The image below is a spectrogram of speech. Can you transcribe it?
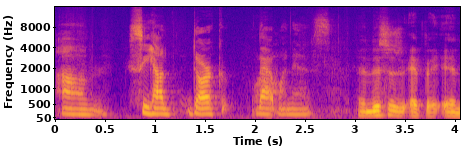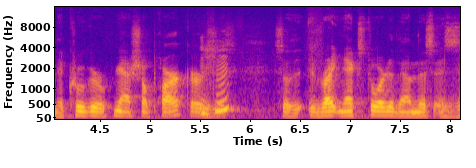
Um, see how dark that one is. And this is at the in the Kruger National Park, or is Mm-hmm. this, so th- right next door to them? This is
